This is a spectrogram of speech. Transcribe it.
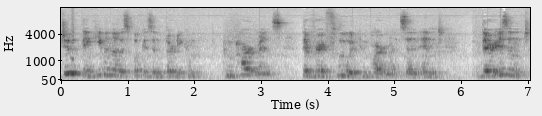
do think, even though this book is in 30 com compartments, they're very fluid compartments, and and there isn't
